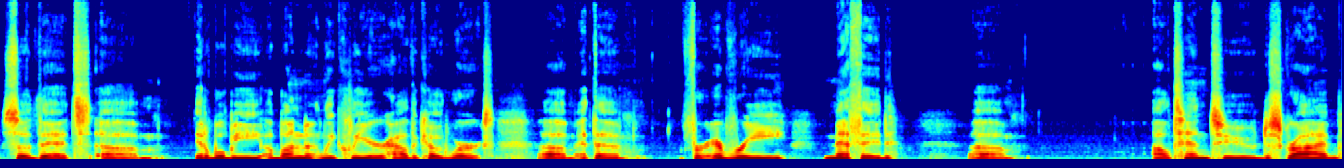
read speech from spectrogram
so that um, it will be abundantly clear how the code works. Um, at the for every method, um, I'll tend to describe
